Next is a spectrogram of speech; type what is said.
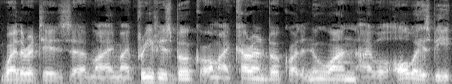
whether it is uh, my, my previous book or my current book or the new one, I will always be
